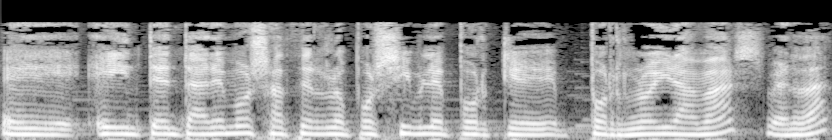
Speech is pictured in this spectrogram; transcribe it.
eh, e intentaremos hacer lo posible porque, por no ir a más, ¿verdad?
